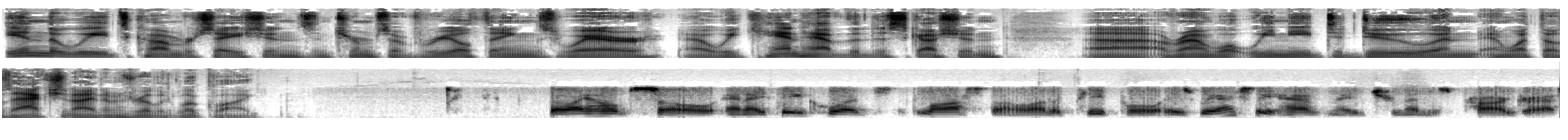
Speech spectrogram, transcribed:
in the weeds conversations in terms of real things where uh, we can have the discussion uh, around what we need to do and, and what those action items really look like? Well, I hope so. And I think what's lost on a lot of people is we actually have made tremendous progress.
